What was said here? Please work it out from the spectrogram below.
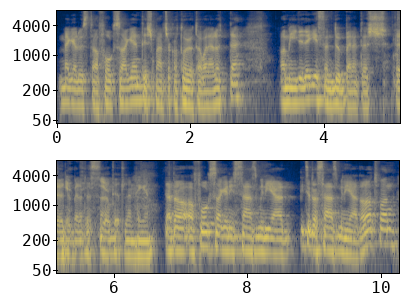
megelőzte a Volkswagen-t, és már csak a Toyota van előtte, ami így egy egészen döbbenetes, igen, döbbenetes szám. Hihetetlen, igen. Tehát a, a Volkswagen is 100 milliárd, picit a 100 milliárd alatt van,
